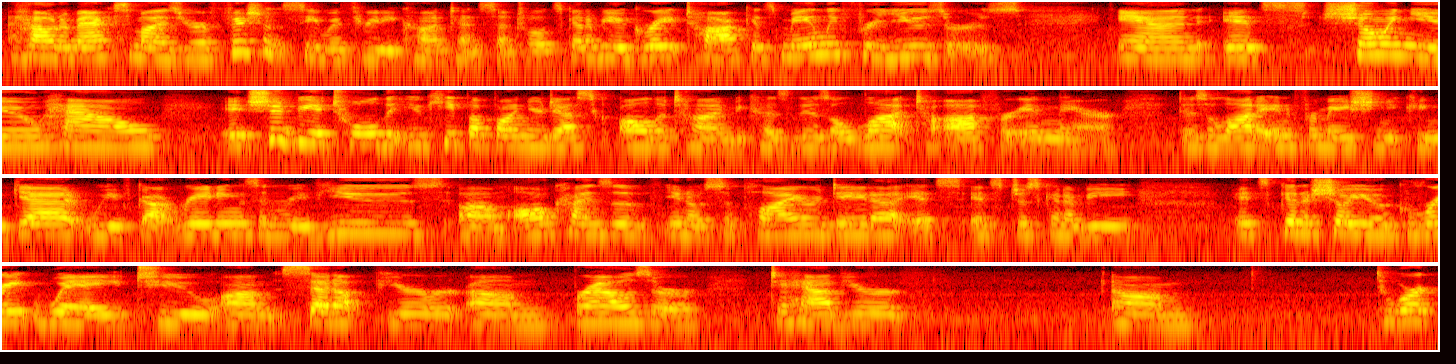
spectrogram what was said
how to maximize your efficiency with 3D Content Central. It's going to be a great talk. It's mainly for users, and it's showing you how it should be a tool that you keep up on your desk all the time because there's a lot to offer in there. There's a lot of information you can get. We've got ratings and reviews, um, all kinds of you know supplier data. It's it's just going to be it's going to show you a great way to um, set up your um, browser to have your um, to work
